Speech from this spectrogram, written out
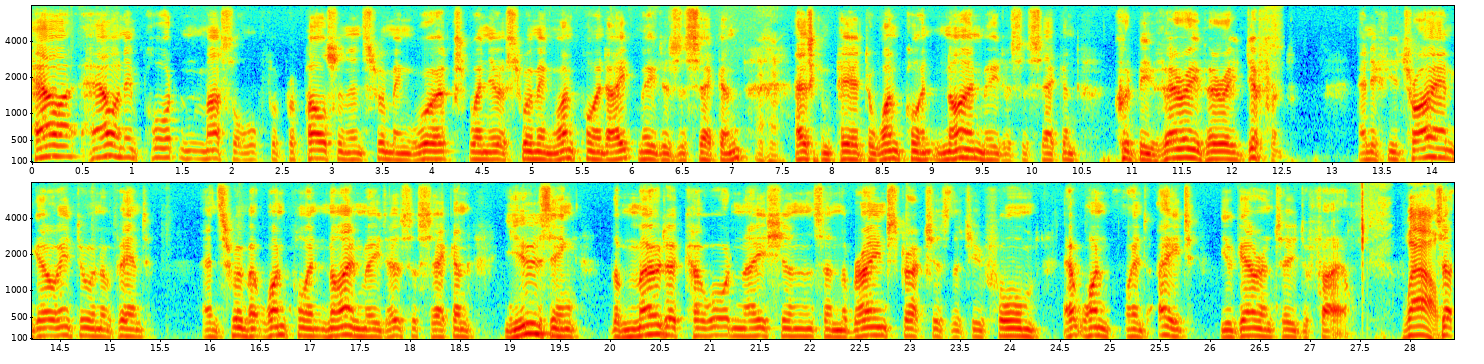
How how an important muscle for propulsion in swimming works when you're swimming 1.8 meters a 2nd uh-huh. as compared to 1.9 meters a second could be very very different. And if you try and go into an event and swim at 1.9 meters a second using the motor coordinations and the brain structures that you formed at 1.8 you're guaranteed to fail. Wow. so,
